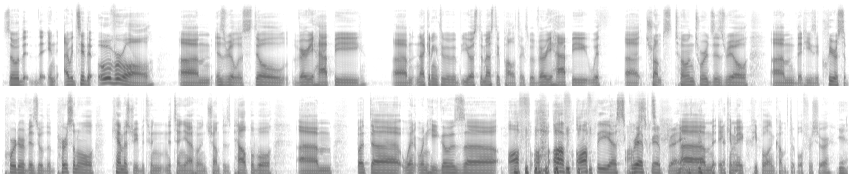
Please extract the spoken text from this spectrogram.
So the, the, in, I would say that overall, um, Israel is still very happy, um, not getting into U.S. domestic politics, but very happy with uh, Trump's tone towards Israel, um, that he's a clear supporter of Israel. The personal chemistry between Netanyahu and Trump is palpable. Um, but uh, when when he goes uh, off off off the uh, script, script right? um, it can make people uncomfortable for sure. Yeah.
